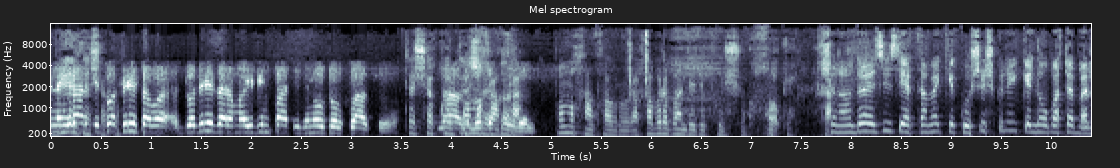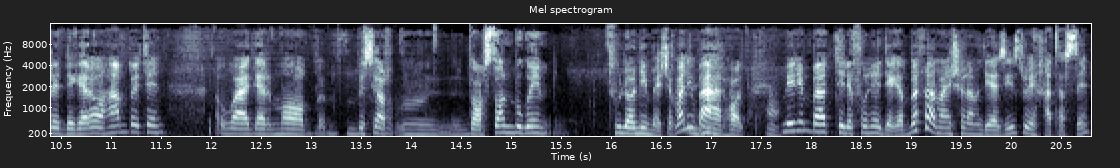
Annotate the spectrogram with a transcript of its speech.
ننګرهار کې دوه درې سو دوه درې زره مېدین پاتې دي نو ټول خلاص شو تشکر په مخه په مخه خبرو را خبره باندې دې پوه شو اوکي شنونده عزیز یک کمک کوشش کنین که نوبت برای دیگران هم بتین و اگر ما بسیار داستان بگویم طولانی میشه ولی به هر حال میریم بعد تلفن دیگه بفرمایید شما دی عزیز روی خط هستین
